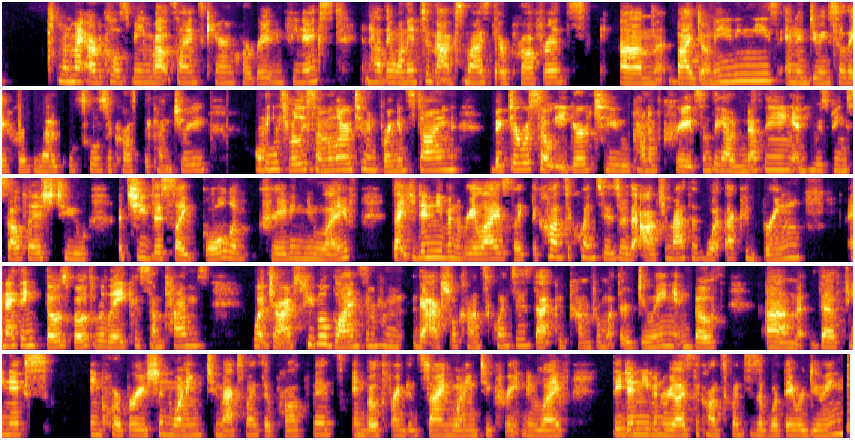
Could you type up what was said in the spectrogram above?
one of my articles being about Science Care Incorporated in Phoenix and how they wanted to maximize their profits um, by donating these. And in doing so, they hurt the medical schools across the country. I think it's really similar to in Frankenstein. Victor was so eager to kind of create something out of nothing and he was being selfish to achieve this like goal of creating new life that he didn't even realize like the consequences or the aftermath of what that could bring. And I think those both relate because sometimes what drives people blinds them from the actual consequences that could come from what they're doing. And both um, the Phoenix Incorporation wanting to maximize their profits and both Frankenstein wanting to create new life they didn't even realize the consequences of what they were doing.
